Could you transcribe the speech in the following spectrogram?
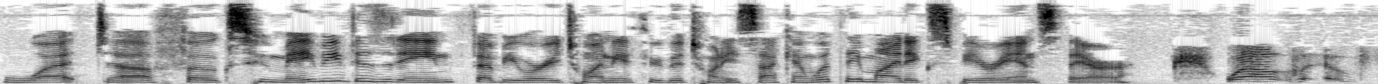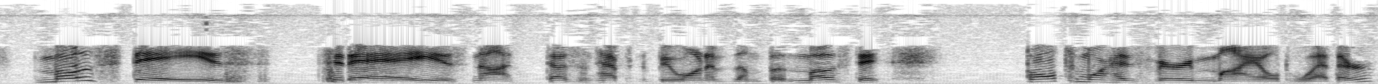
what uh, folks who may be visiting February 20th through the 22nd, what they might experience there. Well, most days today is not doesn't happen to be one of them, but most days Baltimore has very mild weather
